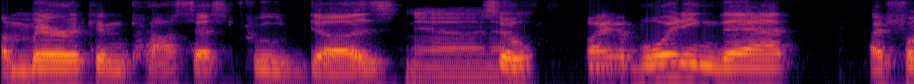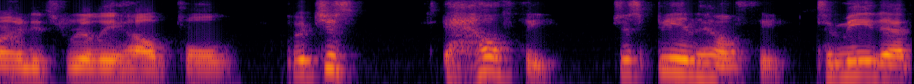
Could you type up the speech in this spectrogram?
American processed food does. Yeah. So by avoiding that, I find it's really helpful. But just healthy, just being healthy. To me, that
